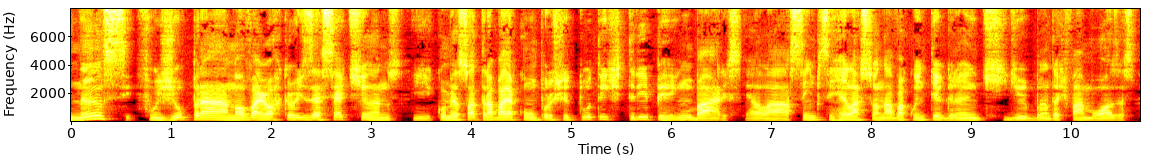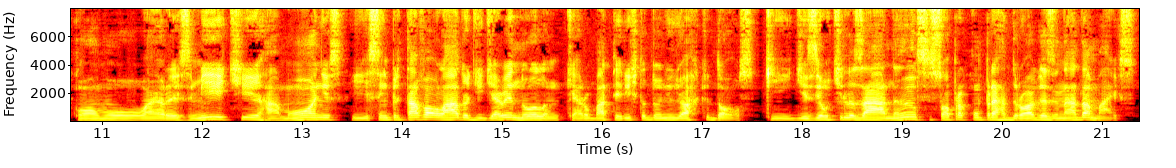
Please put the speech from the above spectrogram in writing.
Nancy fugiu para Nova York aos 17 anos e começou a trabalhar como prostituta e stripper em bares. Ela sempre se relacionava com integrantes de bandas famosas, como Aerosmith, Ramones, e sempre estava ao lado de Jerry Nolan, que era o baterista do New York Dolls, que dizia utilizar a Nancy só para comprar drogas e nada mais.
